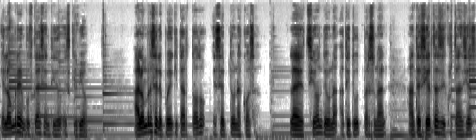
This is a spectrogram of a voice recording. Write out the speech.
El hombre en busca de sentido, escribió, Al hombre se le puede quitar todo excepto una cosa, la elección de una actitud personal ante ciertas circunstancias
